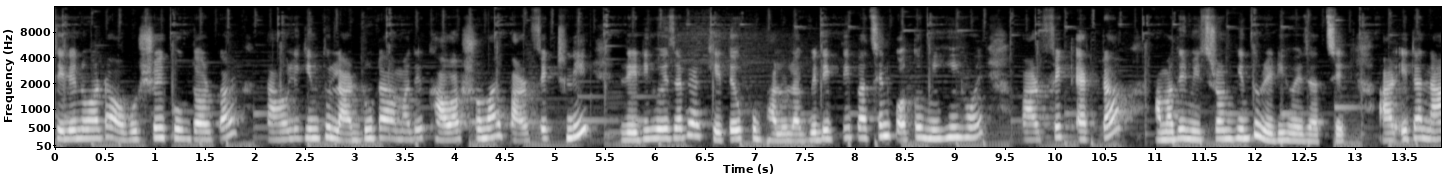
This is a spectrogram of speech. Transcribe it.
চেলে নেওয়াটা অবশ্যই খুব দরকার। তাহলে কিন্তু লাড্ডুটা আমাদের খাওয়ার সময় পারফেক্টলি রেডি হয়ে যাবে আর খেতেও খুব ভালো লাগবে। দেখতেই পাচ্ছেন কত মিহি হয়ে পারফেক্ট একটা আমাদের মিশ্রণ কিন্তু রেডি হয়ে যাচ্ছে। আর এটা না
